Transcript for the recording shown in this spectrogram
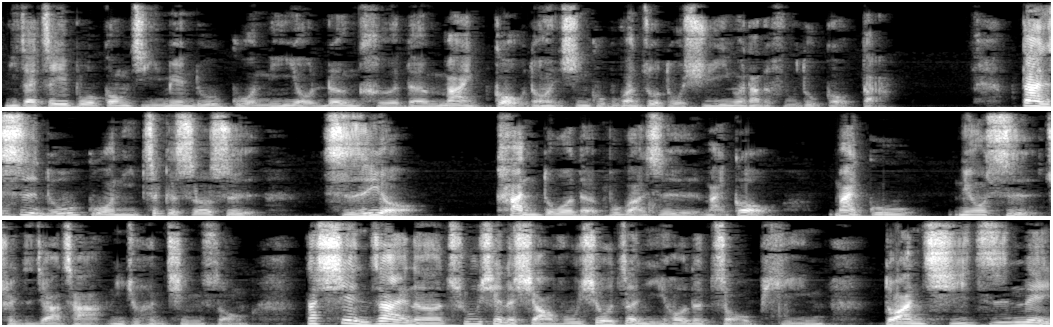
你在这一波攻击里面，如果你有任何的卖够，都很辛苦，不管做多虚，因为它的幅度够大。但是如果你这个时候是只有看多的，不管是买够、卖估、牛市、垂直价差，你就很轻松。那现在呢，出现了小幅修正以后的走平，短期之内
